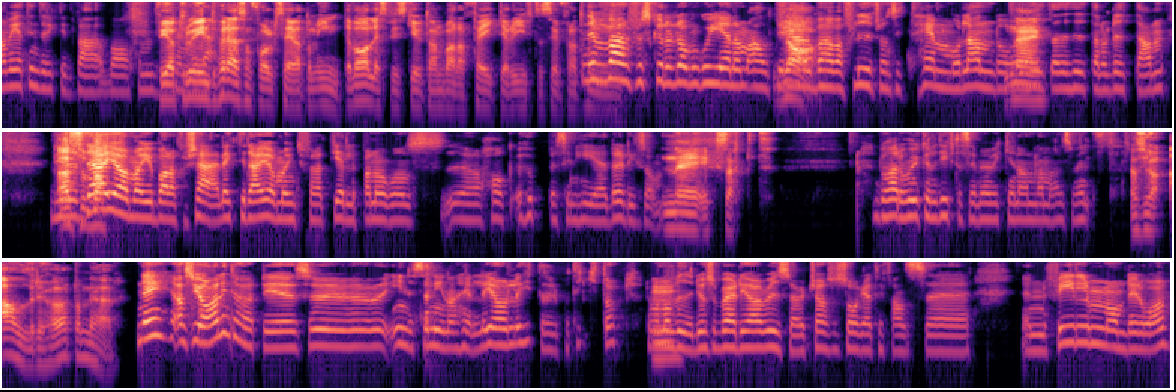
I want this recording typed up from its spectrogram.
Man vet inte riktigt vad, vad som För jag tror inte på det här som folk säger att de inte var lesbiska utan bara fejkar och gifte sig för att Nej, hon... varför skulle de gå igenom allt det Ja. där och behöva fly från sitt hem och land och Nej. hita hitan och ditan? Det Alltså, där varf- gör man ju bara för kärlek, det där gör man ju inte för att hjälpa någons uh, ha uppe sin heder liksom. Nej, exakt. Då hade hon ju kunnat gifta sig med vilken annan man som helst. Alltså jag har aldrig hört om det här. Nej, alltså jag hade inte hört det så, in, sen innan heller. Jag hittade det på TikTok. Det var någon Mm. video, så började jag researcha och så såg jag att det fanns eh, en film om det då.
